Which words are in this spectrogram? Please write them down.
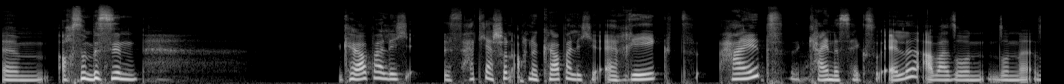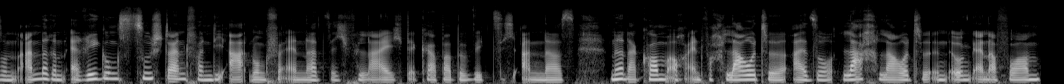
ähm, auch so ein bisschen körperlich es hat ja schon auch eine körperliche Erregtheit, keine sexuelle, aber so, so, eine, so einen anderen Erregungszustand von die Atmung verändert sich vielleicht, der Körper bewegt sich anders. Ne, da kommen auch einfach Laute, also Lachlaute in irgendeiner Form,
